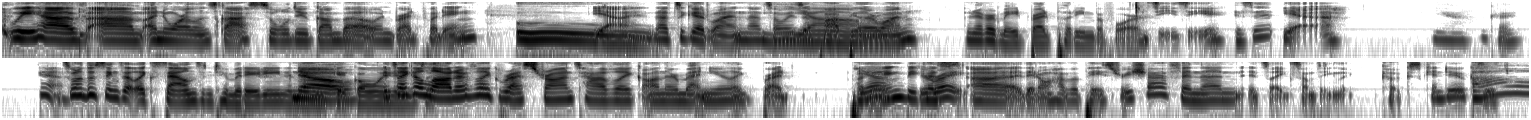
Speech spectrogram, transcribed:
uh, we have um, a New Orleans class, so we'll do gumbo and bread pudding. Ooh. Yeah, that's a good one. That's always a popular one. I've never made bread pudding before. It's easy. Is it? Yeah. Yeah. Okay. Yeah. It's one of those things that like sounds intimidating and then no, you get going. it's like a lot of like restaurants have like on their menu like bread pudding you're because right. uh, they don't have a pastry chef, and then it's like something that cooks can do because Oh,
